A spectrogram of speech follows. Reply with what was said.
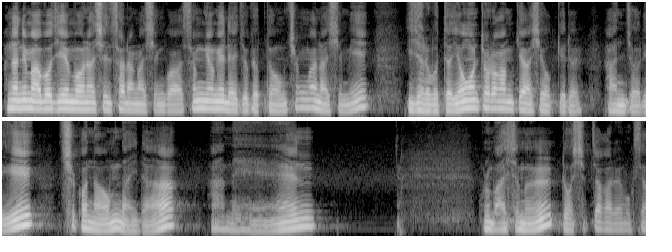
하나님 아버지의 원하신 사랑하심과 성령의 내주 교통 충만하심이 이제로부터 영원토록 함께 하시옵기를 간절히 축원하옵나이다. 아멘. 오늘 말씀을 또 십자가를 묵상하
